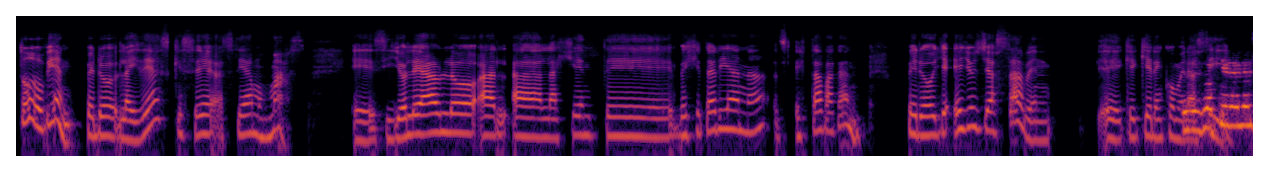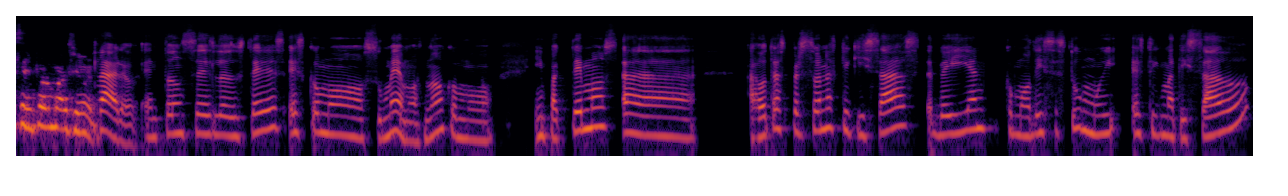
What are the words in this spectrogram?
todo bien, pero la idea es que sea, seamos más. si yo le hablo a, a, la gente vegetariana, está bacán, pero ellos ya saben eh, que quieren comer así. así. quieren esa información. Claro, entonces lo de ustedes es como sumemos, ¿no? Como impactemos a, a otras personas que quizás veían, como dices tú, muy estigmatizado.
